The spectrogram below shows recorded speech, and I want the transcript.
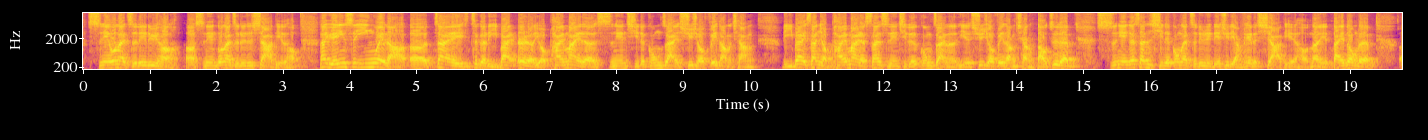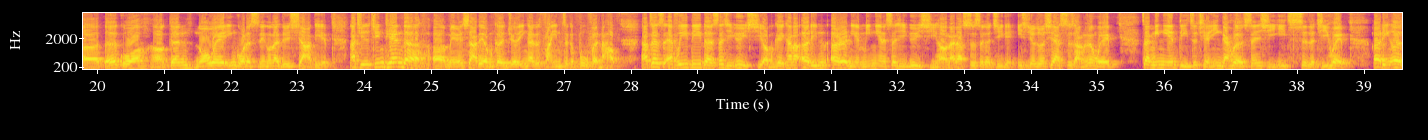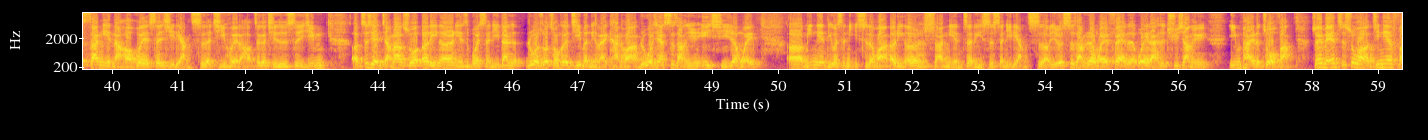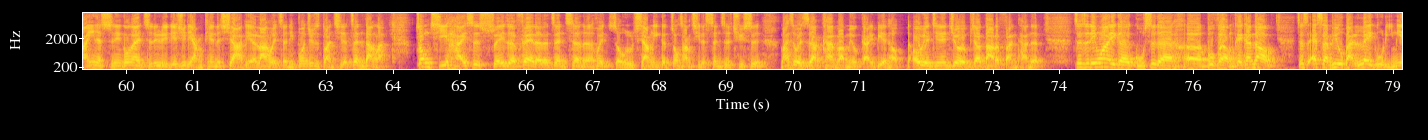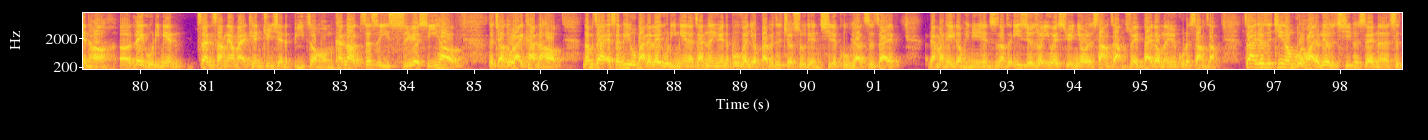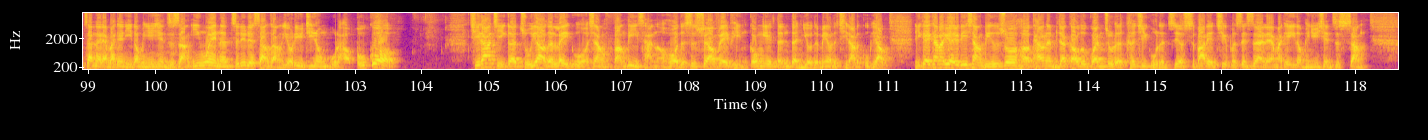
十年公债殖利率哈，啊，十年公债殖利率是下跌的哈。那原因是因为啦，呃，在这个礼拜二有拍卖的十年期的公债需求非常的强，礼拜三有拍卖的三十年期的公债呢，也需求非常强，导致了十年跟三十期的公债殖利率连续两天的下跌哈。那也带动了呃德国呃跟挪威、英国的十年公债殖利率下跌。那其实今天的呃美元下跌，我们个人觉得应该是反映这个部分的哈。那这是 FED 的升息预期。我们可以看到，二零二二年明年的升息预期哈，来到四十个基点，意思就是说，现在市场认为在明年底之前应该会有升息一次的机会，二零二三年呢哈会升息两次的机会了哈，这个其实是已经呃之前讲到说二零二二年是不会升息，但是如果说从这个基本点来看的话，如果现在市场已经预期认为呃明年底会升级一次的话，二零二三年这里是升级两次啊，也就是市场认为 Fed 未来是趋向于鹰派的做法，所以美元指数哈今天反映了十年公债殖利率连续两天的下跌，拉回整理，不过就是短期的震荡了。中期还是随着 Fed 的政策呢，会走向一个中长期的升值趋势，我们还是会这样看法，没有改变哈。那欧元今天就有比较大的反弹的，这是另外一个股市的呃部分，我们可以看到，这是 S M P 五百类股里面哈，呃类股里面站上两百天均线的比重，我们看到这是以十月十一号的角度来看的哈。那么在 S M P 五百的类股里面呢，在能源的部分有百分之九十五点七的股票是在两百天移动平均线之上，这意思就是说，因为原油的上涨，所以带动能源股的上涨。再就是金融股的话，有六十七 percent 呢是站在两百天移动平均线之上，因为呢，殖利率的上涨有利于金融股了哈。不过，其他几个主要的类股，像房地产哦，或者是消费品、工业等等，有的没有的其他的股票，你可以看到越来越低。像比如说哈，台湾人比较高度关注的科技股呢，只有十八点七个 percent 是在两百天移动平均线之上。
